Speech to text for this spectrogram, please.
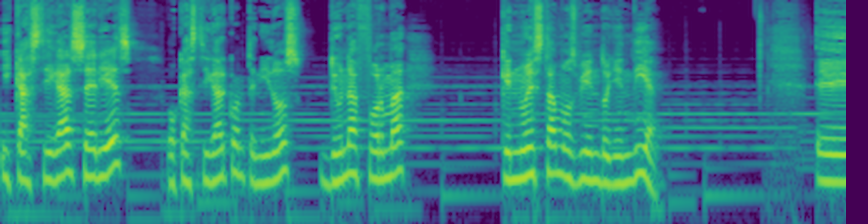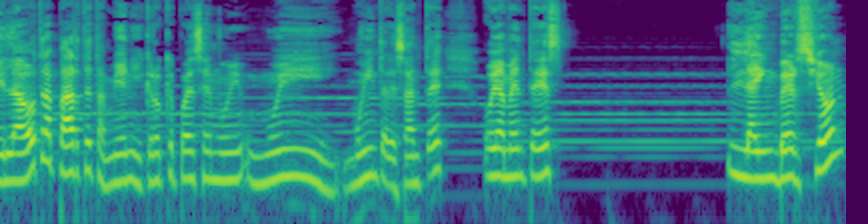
y castigar series o castigar contenidos de una forma que no estamos viendo hoy en día. Eh, la otra parte también, y creo que puede ser muy, muy, muy interesante, obviamente es la inversión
